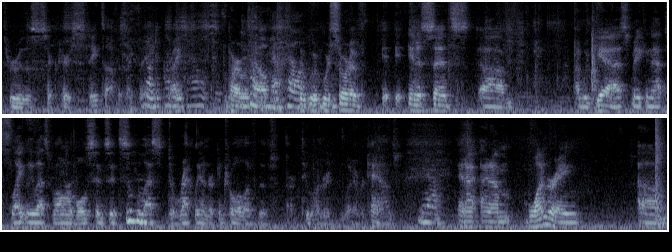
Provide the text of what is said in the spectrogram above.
through the Secretary of State's office, I think, No, right? Department of Health. is- Department of Health. Of Health. We're, we're sort of, i- i- in a sense, um, I would guess, making that slightly less vulnerable since it's Mhm. less directly under control of the, our two hundred whatever towns. Yeah. And I, and I'm wondering, um,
